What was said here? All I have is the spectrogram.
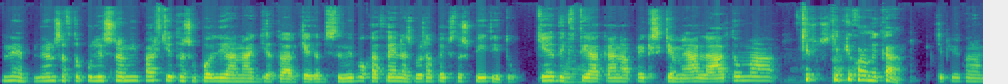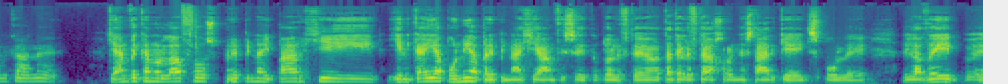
Ναι, πλέον σε αυτό που λες να μην υπάρχει και τόσο πολύ ανάγκη για το arcade. Από τη στιγμή που ο καθένας μπορεί να παίξει στο σπίτι του και δικτυακά να παίξει και με άλλα άτομα Και, και πιο οικονομικά. και πιο οικονομικά, ναι. Και αν δεν κάνω λάθος πρέπει να υπάρχει, γενικά η Ιαπωνία πρέπει να έχει άνθηση τα τελευταία, τα τελευταία χρόνια στα arcades πολύ. Δηλαδή ε,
